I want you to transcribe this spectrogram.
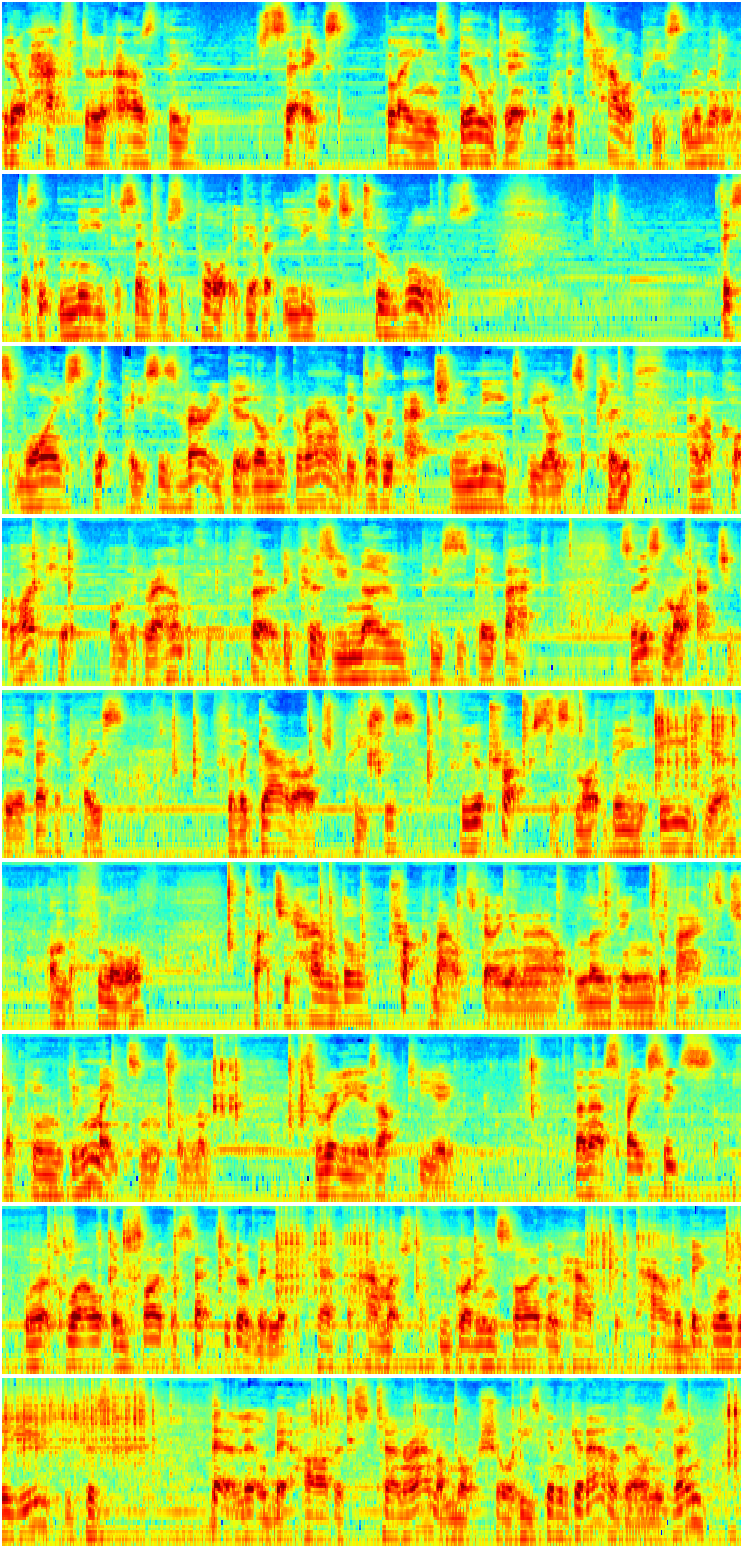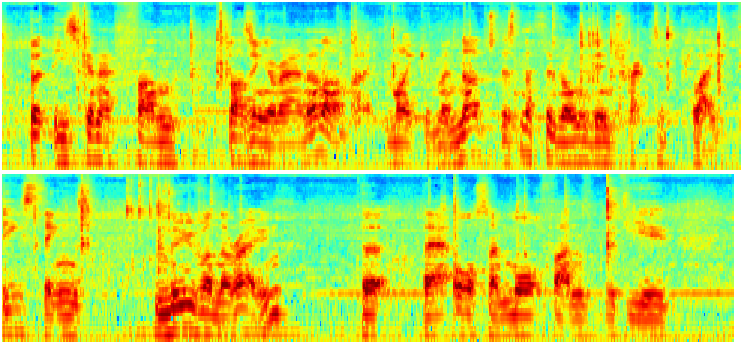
You don't have to, as the set explains, build it with a tower piece in the middle. It doesn't need the central support if you have at least two walls. This Y split piece is very good on the ground. It doesn't actually need to be on its plinth and I quite like it on the ground. I think I prefer it because you know pieces go back. So this might actually be a better place for the garage pieces for your trucks. This might be easier on the floor to actually handle truck mounts going in and out, loading the backs, checking, doing maintenance on them. It really is up to you. Then our spacesuits work well inside the set. You've got to be a little bit careful how much stuff you've got inside and how, how the big ones are used because they're a little bit harder to turn around. I'm not sure he's going to get out of there on his own, but he's going to have fun buzzing around and I might, might give him a nudge. There's nothing wrong with interactive play. These things move on their own, but they're also more fun with you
